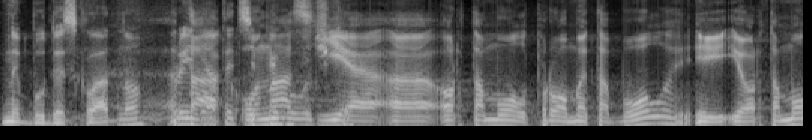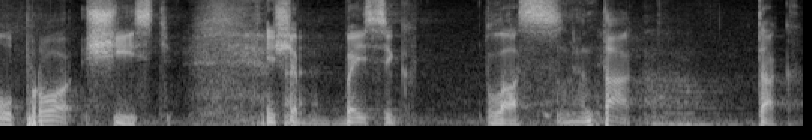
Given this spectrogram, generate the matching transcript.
не буде складно прийняти так, ці у нас пігулочки. є е, Ортамол Pro Метабол і, і Ортамол Pro 6. І ще Basic Plus. Так, Так.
